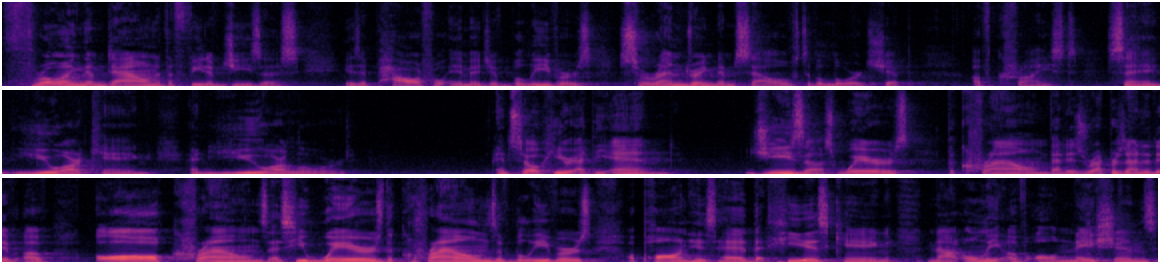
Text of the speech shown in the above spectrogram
throwing them down at the feet of Jesus, is a powerful image of believers surrendering themselves to the lordship of Christ, saying, You are King and you are Lord. And so here at the end, Jesus wears the crown that is representative of all crowns as he wears the crowns of believers upon his head, that he is king not only of all nations,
